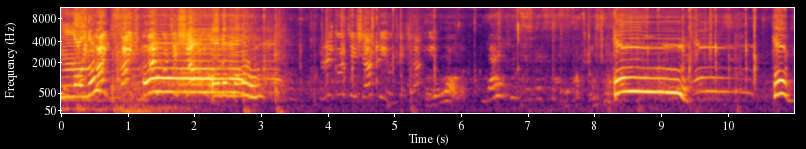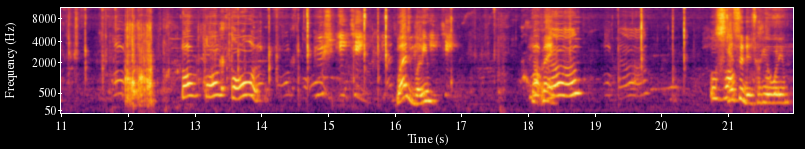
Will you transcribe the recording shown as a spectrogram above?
No, no. Guys, guys, we gotta go to Shaku. Oh, We gotta go to Shaku. Go! Don't! Don't, don't, don't! Who's eating? Where's William? Eating. Not me. Yes, it is you, William.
